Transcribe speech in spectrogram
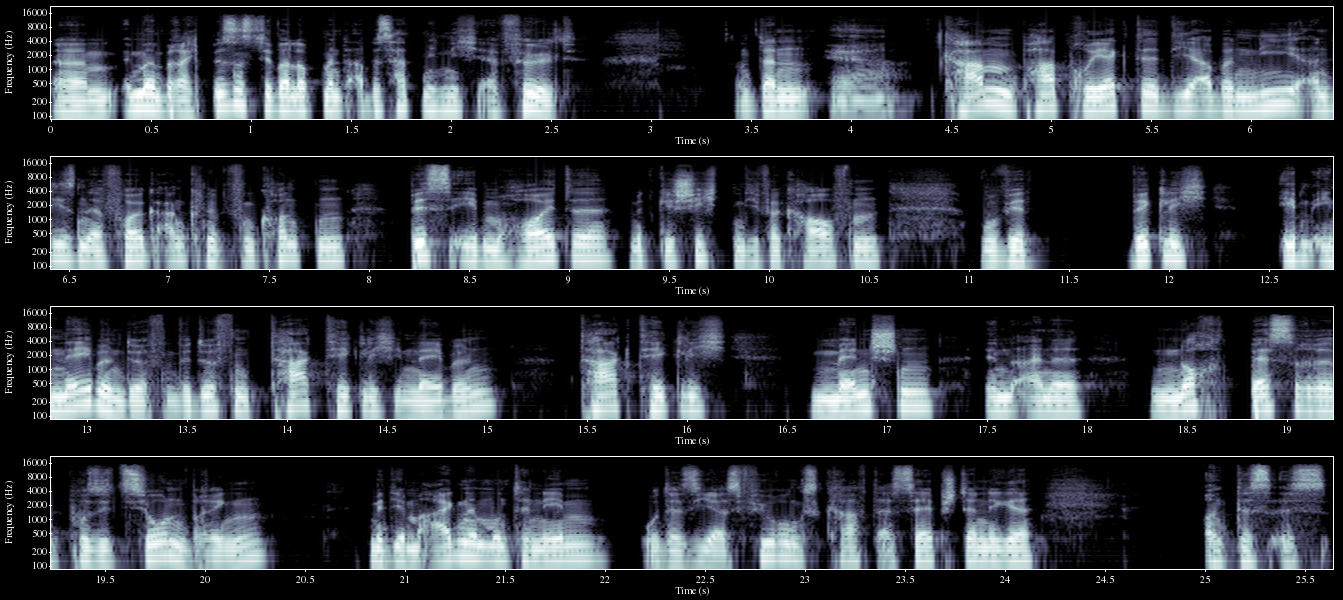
ähm, immer im Bereich Business Development, aber es hat mich nicht erfüllt. Und dann ja. kamen ein paar Projekte, die aber nie an diesen Erfolg anknüpfen konnten, bis eben heute mit Geschichten, die verkaufen, wo wir wirklich eben enablen dürfen. Wir dürfen tagtäglich enablen, tagtäglich Menschen in eine noch bessere Position bringen mit ihrem eigenen Unternehmen oder sie als Führungskraft, als Selbstständige. Und das ist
